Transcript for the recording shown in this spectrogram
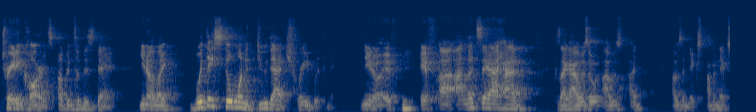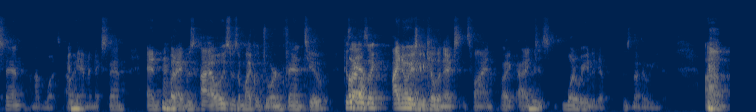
trading cards up until this day. You know, like would they still want to do that trade with me? You know, if if uh, I, let's say I had because like I was I was I I was a Knicks. I'm a Knicks fan, and I was. I mm-hmm. am a Knicks fan, and mm-hmm. but I was. I always was a Michael Jordan fan too, because oh, I yeah. was like, I know he's gonna kill the Knicks. It's fine. Like I mm-hmm. just, what are we gonna do? There's nothing we can do. Um,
